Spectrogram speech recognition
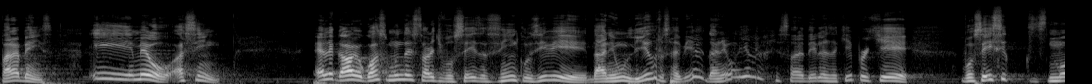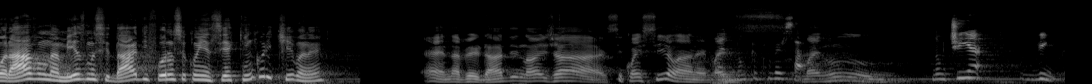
Parabéns. E, meu, assim, é legal, eu gosto muito da história de vocês, assim, inclusive daria um livro, sabia? Daria um livro, a história deles aqui, porque vocês se, moravam na mesma cidade e foram se conhecer aqui em Curitiba, né? É, na verdade, nós já se conhecia lá, né? Mas, Mas nunca conversava. Mas não... Não tinha vínculo.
